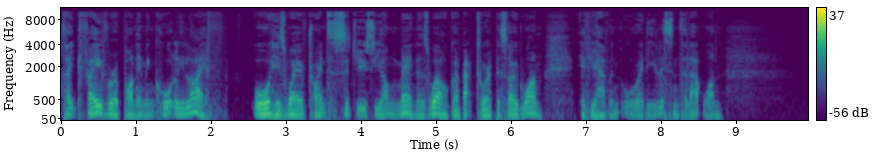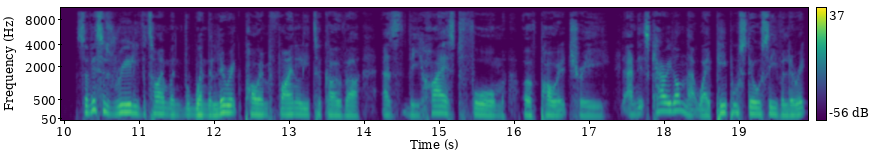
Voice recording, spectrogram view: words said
take favour upon him in courtly life, or his way of trying to seduce young men as well. Go back to episode one if you haven't already listened to that one. So this is really the time when when the lyric poem finally took over as the highest form of poetry, and it's carried on that way. People still see the lyric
